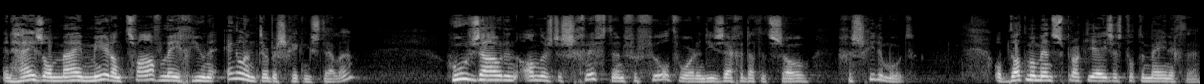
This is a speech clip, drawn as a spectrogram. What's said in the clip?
en hij zal mij meer dan twaalf legioenen engelen ter beschikking stellen? Hoe zouden anders de schriften vervuld worden die zeggen dat het zo geschieden moet? Op dat moment sprak Jezus tot de menigte.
